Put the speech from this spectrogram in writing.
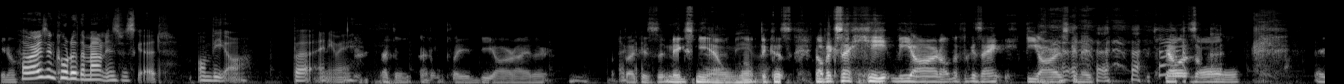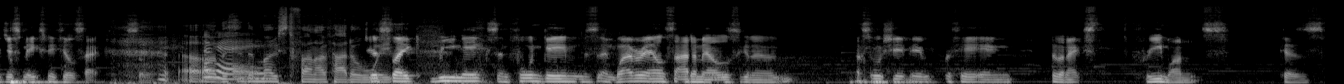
You know, Horizon Call of the Mountains was good on VR, but anyway. I don't I don't play VR either. Because it makes me ill, not because not because I hate VR, not because I think VR is gonna kill us all. It just makes me feel sick. So Oh, this is the most fun I've had all just week. like remakes and phone games and whatever else Adam L's gonna associate me with hating for the next three months. Because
